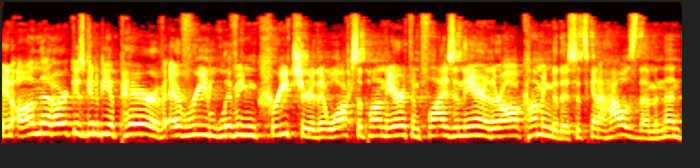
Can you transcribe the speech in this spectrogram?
And on that ark is going to be a pair of every living creature that walks upon the earth and flies in the air. They're all coming to this. It's going to house them. And then,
